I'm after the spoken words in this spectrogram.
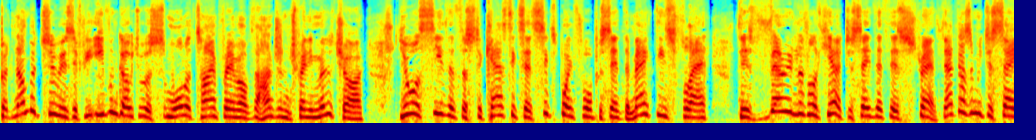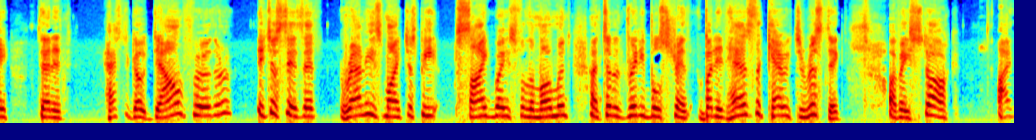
But number two is if you even go to a smaller time frame of the 120 minute chart, you will see that the stochastics at 6.4%, the MACD's flat. There's very little here to say that there's strength. That doesn't mean to say that it has to go down further. It just says that rallies might just be sideways for the moment until it really builds strength. But it has the characteristic of a stock. I,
